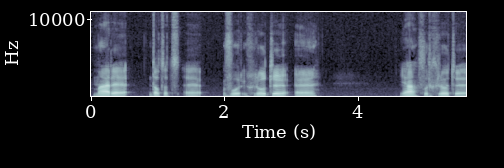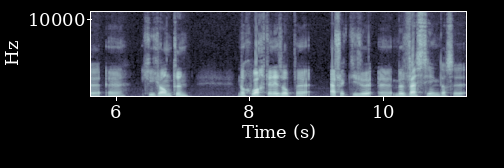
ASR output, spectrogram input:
Maar eh, dat het voor grote. ja, voor grote giganten nog wachten is op effectieve bevestiging dat ze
